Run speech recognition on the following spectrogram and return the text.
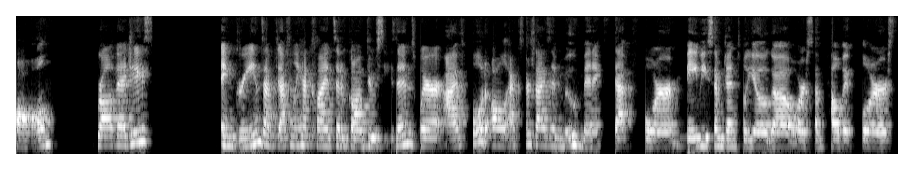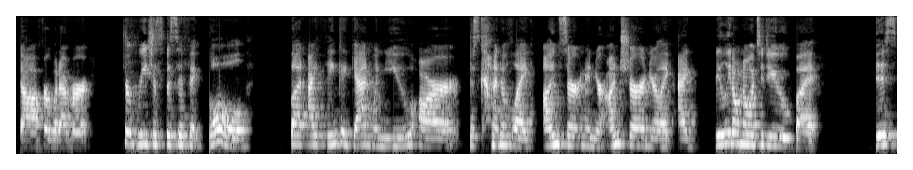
all raw veggies and greens, I've definitely had clients that have gone through seasons where I've pulled all exercise and movement except for maybe some gentle yoga or some pelvic floor stuff or whatever to reach a specific goal. But I think again, when you are just kind of like uncertain and you're unsure and you're like, I really don't know what to do, but this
